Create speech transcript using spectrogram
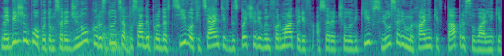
Найбільшим попитом серед жінок користуються посади продавців, офіціантів, диспетчерів, інформаторів, а серед чоловіків – слюсарів, механіків та пресувальників.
